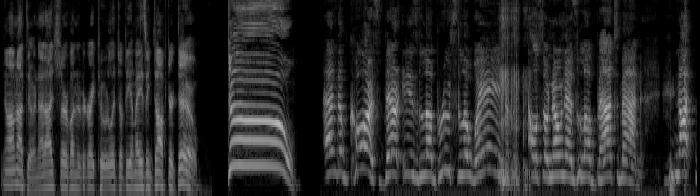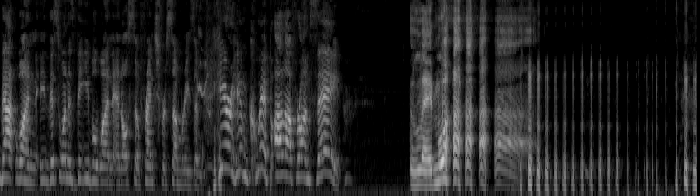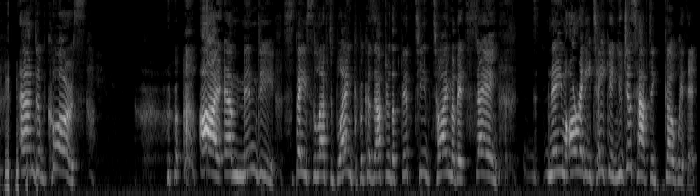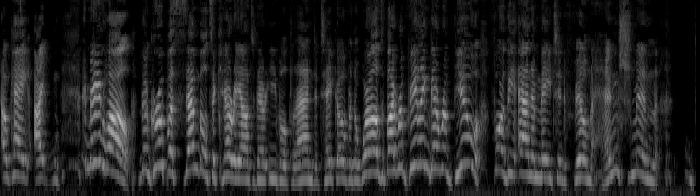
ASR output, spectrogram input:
No, I'm not doing that. I serve under the great tutelage of the amazing Doctor Doom. Doom! And of course, there is La Bruce Wayne, also known as La Batman. Not that one. This one is the evil one and also French for some reason. Hear him quip a la francais. Les moi. And of course, I am Mindy. Space left blank because after the 15th time of it saying name already taken, you just have to go with it, okay? I. Meanwhile, the group assemble to carry out their evil plan to take over the world by revealing their review for the animated film Henchmen,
